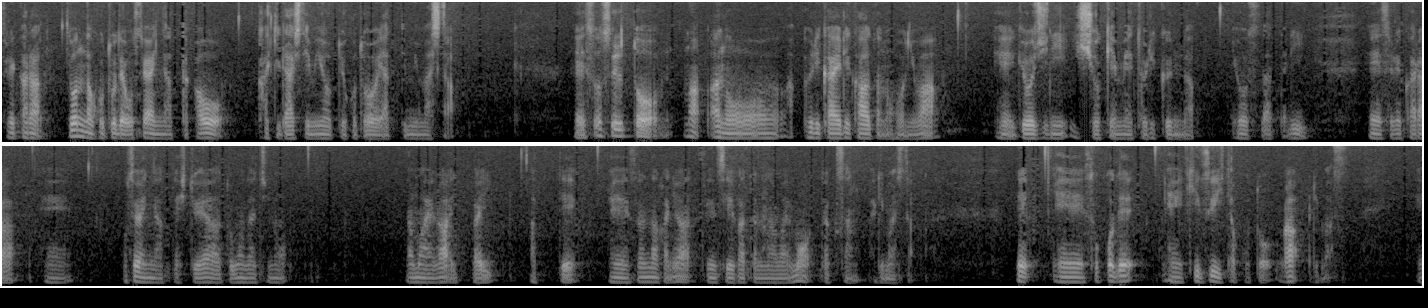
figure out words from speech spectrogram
それからどんなことでお世話になったかを書き出してみようということをやってみました。えそうすると、まあの振り返りカードの方には、え行事に一生懸命取り組んだ様子だったり、えそれから、えお世話になった人や友達の名前がいっぱいあって、えー、その中には先生方の名前もたくさんありました。で、えー、そこで、え、気づいたことがあります、え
